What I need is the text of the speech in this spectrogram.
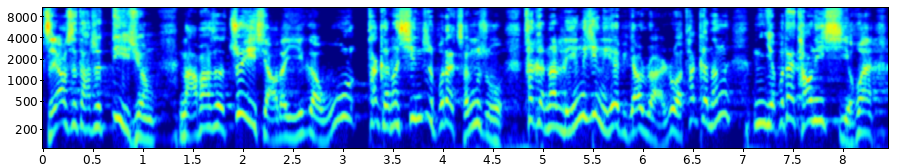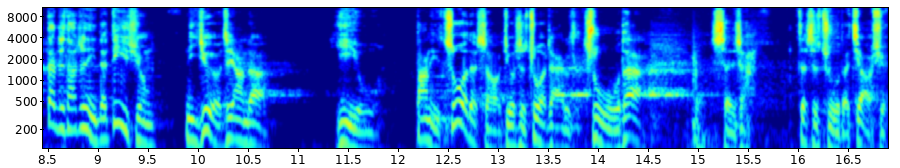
只要是他是弟兄，哪怕是最小的一个，无他可能心智不太成熟，他可能灵性也比较软弱，他可能也不太讨你喜欢，但是他是你的弟兄，你就有这样的义务。当你做的时候，就是坐在主的身上，这是主的教训，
